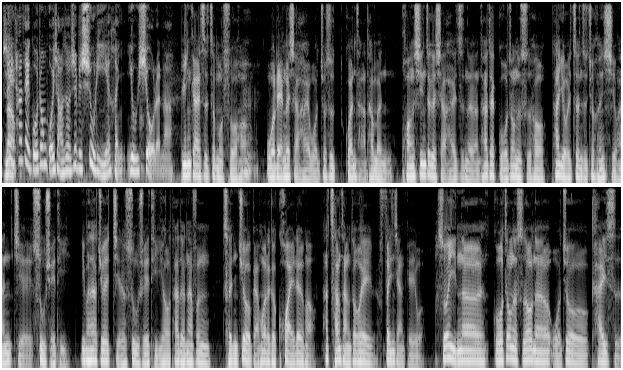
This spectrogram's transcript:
所以他在国中国小的时候，是不是数理也很优秀了呢？应该是这么说哈。我两个小孩，我就是观察他们。黄鑫这个小孩子呢，他在国中的时候，他有一阵子就很喜欢解数学题，因为他觉得解了数学题以后，他的那份成就感或那个快乐哈，他常常都会分享给我。所以呢，国中的时候呢，我就开始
